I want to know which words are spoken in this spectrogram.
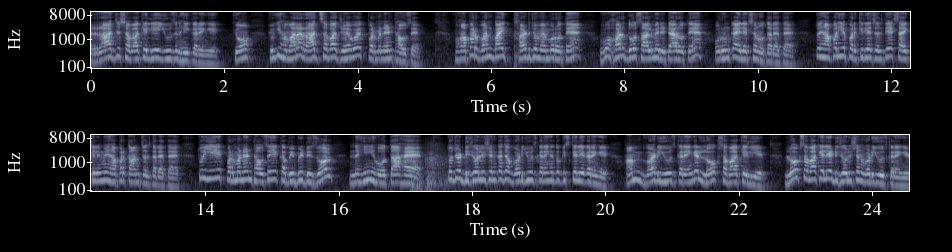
राज्यसभा के लिए यूज़ नहीं करेंगे। क्यों? क्योंकि हमारा राज्यसभा जो है वो एक परमानेंट हाउस है। वहाँ पर वन बाई थर्ड जो मेंबर होते हैं, वो हर दो साल में रिटायर होते हैं और उनका इलेक्शन होता रहता है। तो यहाँ पर ये प्रक्रिया चलती है साइकिलिंग में यहाँ पर काम चलता रहता है। तो ये एक परमानेंट हाउस है, ये कभी भी डिजोल्व नहीं होता है। तो जो डिजोल्यूशन का जब वर्ड यूज़ करेंगे तो किसके लिए करेंगे? हम वर्ड यूज़ करेंगे लोकसभा के लिए। लोकसभा के लिए डिजोल्यूशन वर्ड यूज़ करेंगे।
